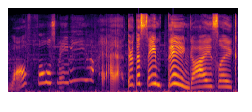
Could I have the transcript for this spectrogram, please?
waffles, maybe? I, I, they're the same thing, guys. Like,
